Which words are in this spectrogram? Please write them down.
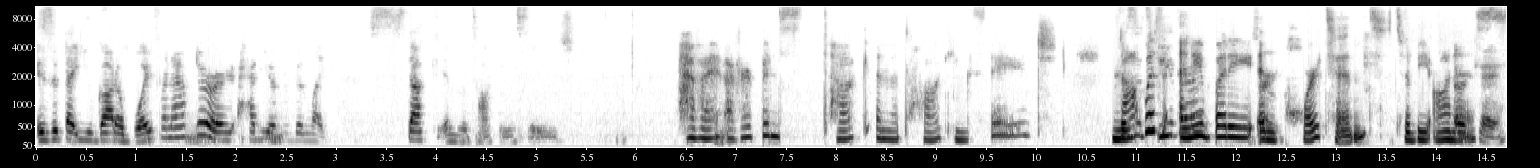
Is it that you got a boyfriend after, or had you ever been like stuck in the talking stage? have I ever been stuck in the talking stage? Not with either- anybody Sorry. important, to be honest. Okay.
